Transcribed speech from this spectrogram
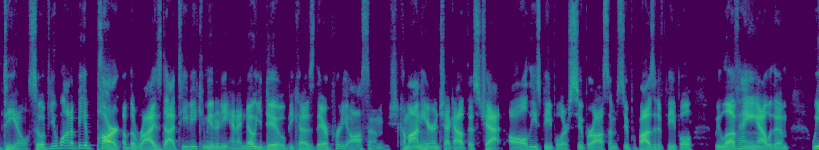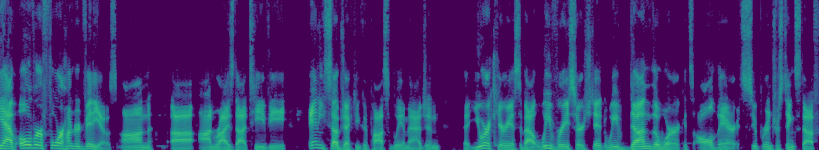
deal. So if you want to be a part of the Rise.tv community, and I know you do because they're pretty awesome, you should come on here and check out this chat. All these people are super awesome, super positive people. We love hanging out with them. We have over 400 videos on uh, on Rise.tv. Any subject you could possibly imagine that you are curious about. We've researched it, we've done the work. It's all there. It's super interesting stuff.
